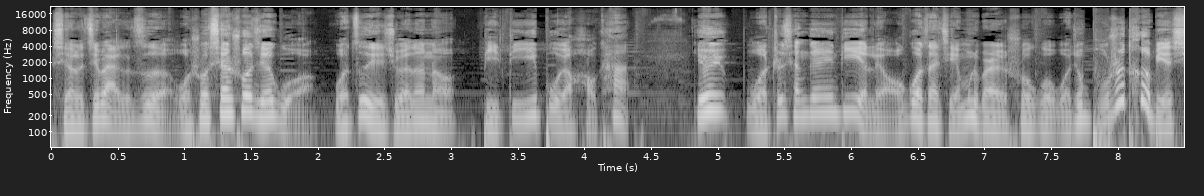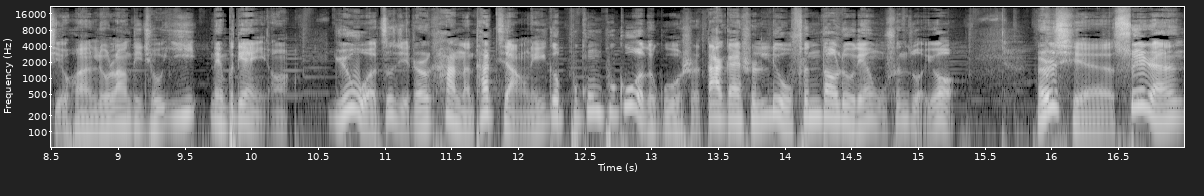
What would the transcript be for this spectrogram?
写了几百个字。我说先说结果，我自己觉得呢，比第一部要好看。因为我之前跟 AD 也聊过，在节目里边也说过，我就不是特别喜欢《流浪地球一》那部电影。于我自己这儿看呢，它讲了一个不功不过的故事，大概是六分到六点五分左右。而且虽然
